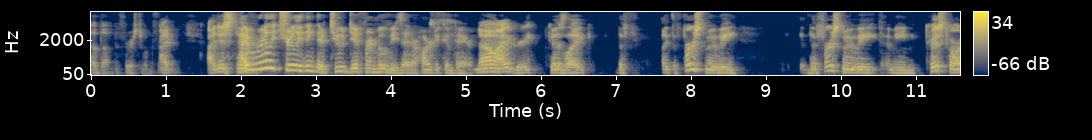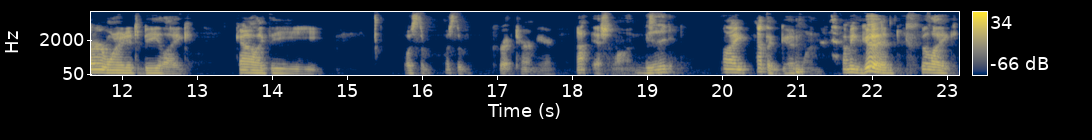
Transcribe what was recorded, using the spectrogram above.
above the first one. For I. I just I really truly think they're two different movies that are hard to compare. no, I agree because like the like the first movie, the first movie. I mean, Chris Carter wanted it to be like kind of like the what's the what's the correct term here? Not echelon. Good. like not the good one. I mean, good, but like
